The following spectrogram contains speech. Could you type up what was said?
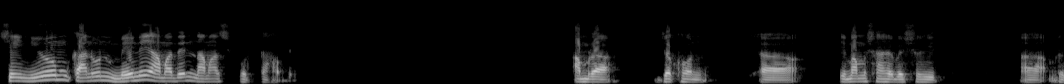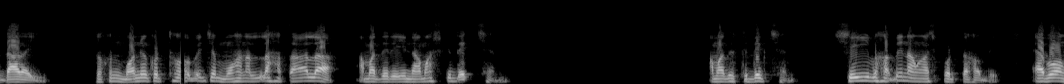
সেই নিয়ম কানুন মেনে আমাদের নামাজ পড়তে হবে। আমরা যখন ইমাম সাহেবের সহিত আমরা দাঁড়াই, তখন মনে করতে হবে যে, মহান আল্লাহ তাআলা আমাদের এই নামাজকে দেখছেন। আমাদেরকে দেখছেন। সেইভাবে নামাজ পড়তে হবে। এবং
